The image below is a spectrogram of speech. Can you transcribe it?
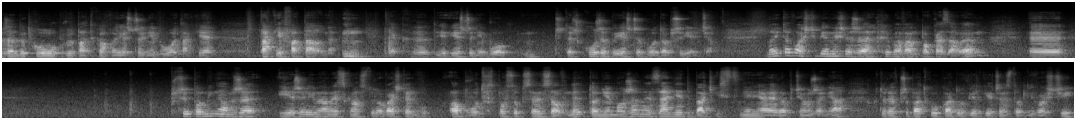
żeby kół wypadkowe jeszcze nie było takie, takie fatalne, jak e, jeszcze nie było, czy też kół, żeby jeszcze było do przyjęcia. No i to właściwie myślę, że chyba Wam pokazałem. Przypominam, że jeżeli mamy skonstruować ten obwód w sposób sensowny, to nie możemy zaniedbać istnienia aeroobciążenia, które w przypadku układów wielkiej częstotliwości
